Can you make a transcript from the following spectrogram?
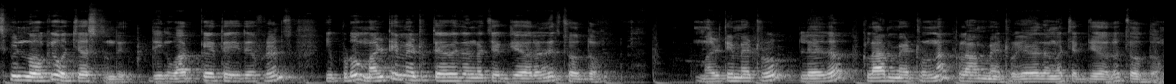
స్పిన్లోకి వచ్చేస్తుంది. దీని వర్క్ అయితే ఇదే ఫ్రెండ్స్. ఇప్పుడు మల్టీమీటర్తో ఏ విధంగా చెక్ చేయాలనేది చూద్దాం. మల్టీమీటరు లేదా క్లామ్ మీటర్ ఉన్న క్లామ్ మీటర్ ఏ విధంగా చెక్ చేయాలో చూద్దాం.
